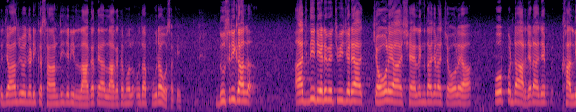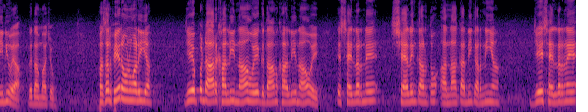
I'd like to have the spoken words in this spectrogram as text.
ਤੇ ਜਾਂ ਜੋ ਜਿਹੜੀ ਕਿਸਾਨ ਦੀ ਜਿਹੜੀ ਲਾਗਤ ਆ, ਲਾਗਤ ਮੁੱਲ ਉਹਦਾ ਪੂਰਾ ਹੋ ਸਕੇ। ਦੂਸਰੀ ਗੱਲ ਅੱਜ ਦੀ ਡੇਟ ਵਿੱਚ ਵੀ ਜਿਹੜਾ ਚੌਲ ਆ, ਸ਼ੈਲਿੰਗ ਦਾ ਜਿਹੜਾ ਚੌਲ ਆ, ਉਹ ਭੰਡਾਰ ਜਿਹੜਾ ਅਜੇ ਖਾਲੀ ਨਹੀਂ ਹੋਇਆ ਗਦਾਮਾਂ 'ਚੋਂ। ਫਸਲ ਫੇਰ ਆਉਣ ਵਾਲੀ ਆ। ਜੇ ਉਹ ਭੰਡਾਰ ਖਾਲੀ ਨਾ ਹੋਏ, ਗਦਾਮ ਖਾਲੀ ਨਾ ਹੋਏ, ਤੇ ਸੈਲਰ ਨੇ ਸ਼ੈਲਿੰਗ ਕਰਨ ਤੋਂ ਆਨਾਕਾਨੀ ਕਰਨੀ ਆ। ਜੇ ਸੈਲਰ ਨੇ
